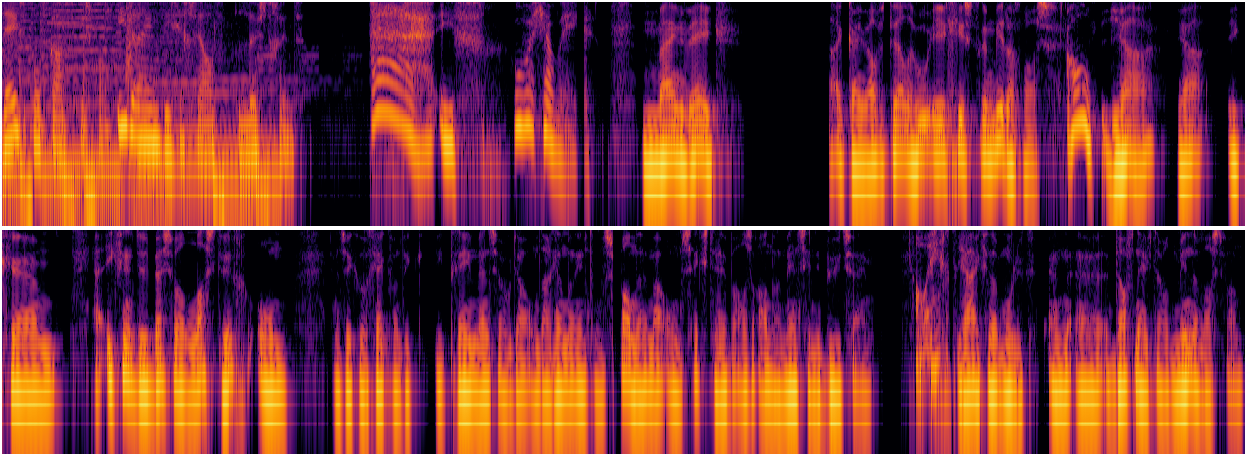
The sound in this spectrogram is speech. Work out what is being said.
deze podcast is voor iedereen die zichzelf lust gunt. Ah, Yves, hoe was jouw week? Mijn week. Nou, ik kan je wel vertellen hoe eergisterenmiddag was. Oh, Ja, ja. Ik, ehm, ja, ik vind het dus best wel lastig om, en dat is ook heel gek, want ik, ik train mensen ook daar om daar helemaal in te ontspannen, maar om seks te hebben als er andere mensen in de buurt zijn. oh echt? Ja, ik vind dat moeilijk. En eh Daphne heeft daar wat minder last van.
